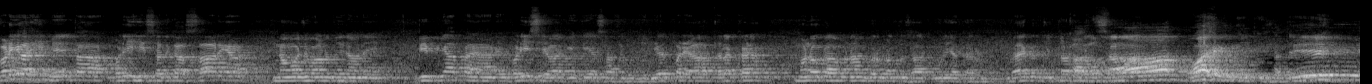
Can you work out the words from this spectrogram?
ਬੜੀਆਂ ਹੀ ਮਿਹਨਤਾਂ, ਬੜੀ ਹੀ ਸਦਕਾ ਸਾਰਿਆਂ ਨੌਜਵਾਨ ਵੀਰਾਂ ਨੇ, ਬੀਬੀਆਂ ਭੈਣਾਂ ਨੇ ਬੜੀ ਸੇਵਾ ਕੀਤੀ ਹੈ ਸਤਿਗੁਰੂ ਜੀ ਮਿਹਰ, ਭਰਿਆ ਹੱਥ ਰੱਖਣ, ਮਨੋਕਾਮਨਾ ਗੁਰਮਤਿ ਅਨੁਸਾਰ ਪੂਰੀਆਂ ਕਰਨ। ਵਾਹਿਗੁਰੂ ਜੀ ਕਾ ਖਾਲਸਾ, ਵਾਹਿਗੁਰੂ ਜੀ ਕੀ ਫਤਿਹ।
